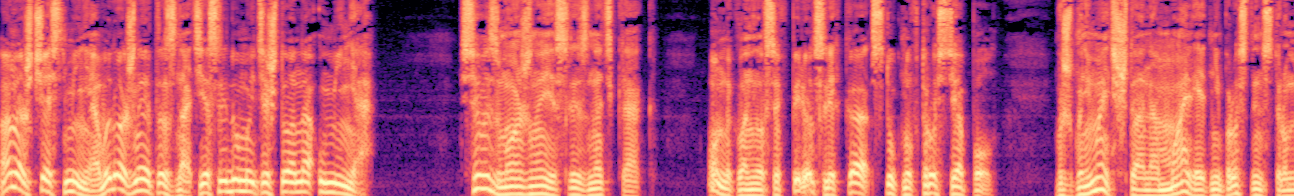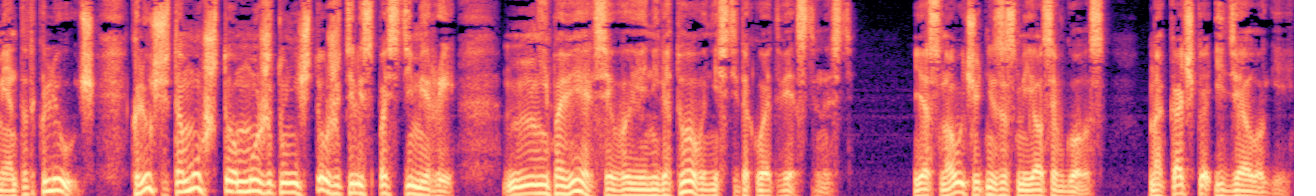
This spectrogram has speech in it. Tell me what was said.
Она же часть меня, вы должны это знать, если думаете, что она у меня». «Все возможно, если знать как», он наклонился вперед, слегка стукнув тростью о пол. «Вы же понимаете, что аномалия — это не просто инструмент, это ключ. Ключ к тому, что может уничтожить или спасти миры. Не поверьте, вы не готовы нести такую ответственность». Я снова чуть не засмеялся в голос. Накачка идеологией.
